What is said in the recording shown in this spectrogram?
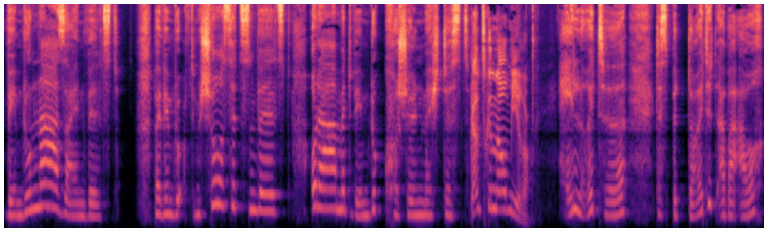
wem du nah sein willst. Bei wem du auf dem Schoß sitzen willst oder mit wem du kuscheln möchtest. Ganz genau, Mira. Hey Leute, das bedeutet aber auch,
